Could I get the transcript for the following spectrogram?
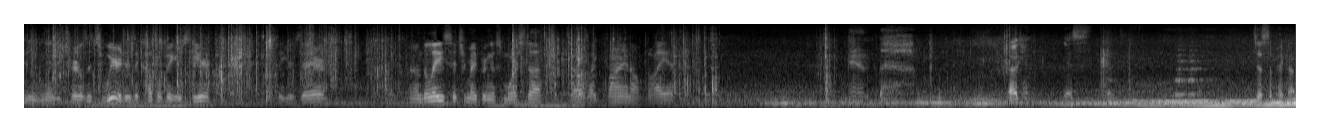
Mutant Ninja Turtles. It's weird. There's a couple figures here, figures there. Um, the lady said she might bring us more stuff, so I was like, fine, I'll buy it. And okay, yes, just a pickup.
